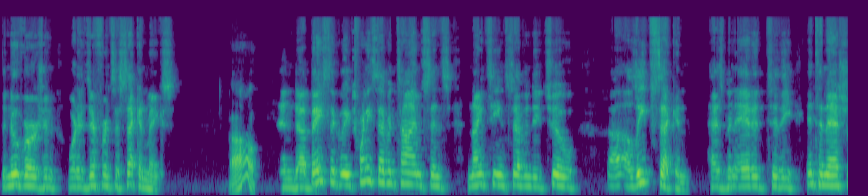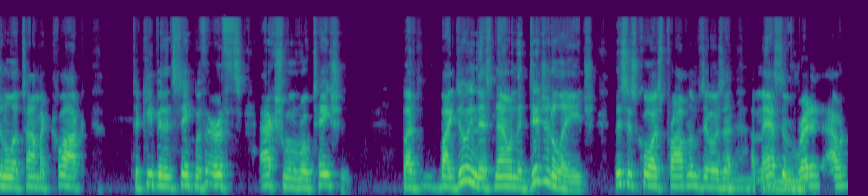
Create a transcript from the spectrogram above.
the new version, what a difference a second makes. Oh, And uh, basically, 27 times since 1972, uh, a leap second has been added to the International Atomic Clock to keep it in sync with Earth's actual rotation. But by doing this now in the digital age, this has caused problems. There was a, a massive Reddit out,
